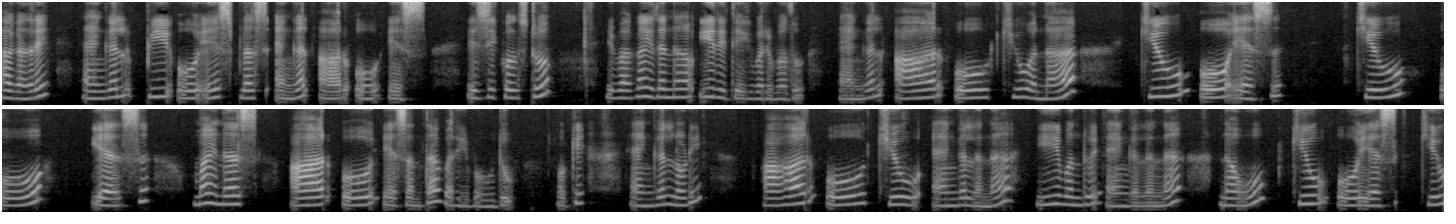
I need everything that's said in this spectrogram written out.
ಹಾಗಾದರೆ angle P O S plus angle R O S is equals to ಇವಾಗ ಇದನ್ನು ನಾವು ಈ ರೀತಿಯಾಗಿ ಬರಿಬೋದು. ಆ್ಯಂಗಲ್ ಆರ್ ಒ ಕ್ಯೂ ಅನ್ನು Q O S Q O S minus R O S ಅಂತ ಬರೀಬಹುದು. ಓಕೆ ಆ್ಯಂಗಲ್ ನೋಡಿ. ಆರ್ ಒ ಕ್ಯೂ ಆ್ಯಂಗಲನ್ನು ಈ ಒಂದು ಆ್ಯಂಗಲನ್ನು ನಾವು Q O S Q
